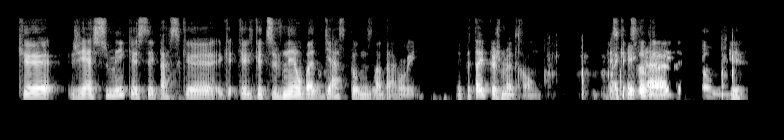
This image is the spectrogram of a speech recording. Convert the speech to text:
que j'ai assumé que c'est parce que, que, que- tu venais au podcast pour nous en parler. Mais peut-être que je me trompe. Est-ce que tu vas euh, parler de Chogue?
